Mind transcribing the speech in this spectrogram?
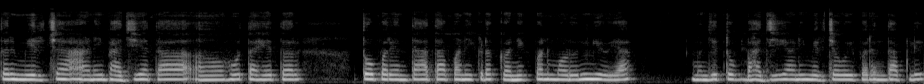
तर मिरच्या आणि भाजी आता होत आहे तर तोपर्यंत आता आपण इकडं कणिक पण मळून घेऊया. म्हणजे तो भाजी आणि मिरच्या होईपर्यंत आपली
